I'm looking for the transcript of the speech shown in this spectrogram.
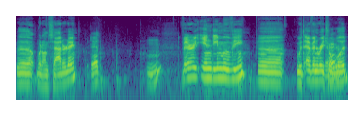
uh, what, on Saturday? you did Very indie movie uh, with Evan Rachel. Wood.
